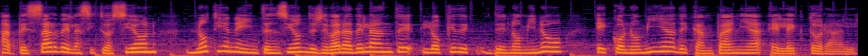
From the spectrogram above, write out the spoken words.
a pesar de la situación, no tiene intención de llevar adelante lo que denominó economía de campaña electoral.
